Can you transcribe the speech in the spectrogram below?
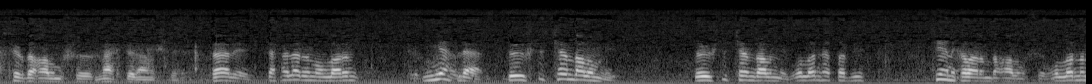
əsir də almışıq. məşq eləmişdi. Bəli, dəfələrlə onların ümumiyyətlə döyüşsüz kənd alınmayıb. Döyüşsüz kənd alınmayıb. Onların hətta biz texnikalarını da almışıq. Onlarla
